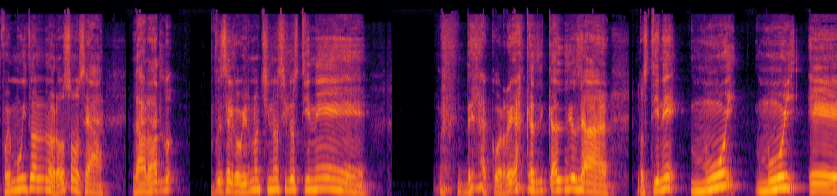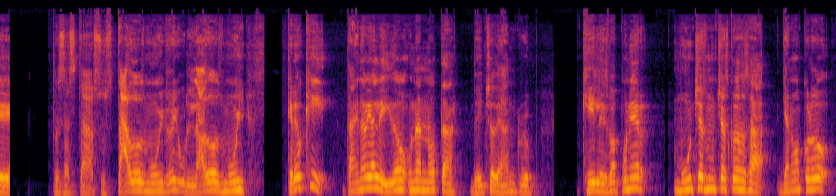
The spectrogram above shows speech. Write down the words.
fue muy doloroso. O sea, la verdad, pues el gobierno chino sí los tiene de la correa casi casi, o sea, los tiene muy, muy, eh, pues hasta asustados, muy regulados, muy... Creo que también había leído una nota, de hecho, de Ant Group, que les va a poner muchas, muchas cosas, o sea, ya no me acuerdo,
